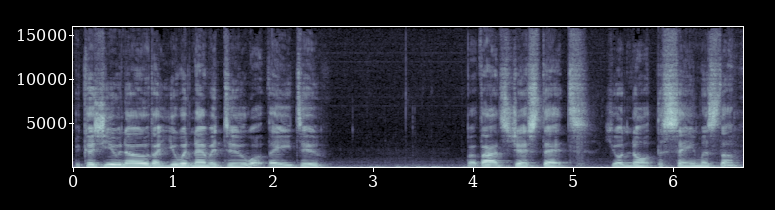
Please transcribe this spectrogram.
because you know that you would never do what they do. But that's just it. you're not the same as them.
